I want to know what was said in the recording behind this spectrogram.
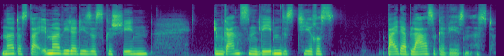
ne, dass da immer wieder dieses Geschehen im ganzen Leben des Tieres bei der Blase gewesen ist.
